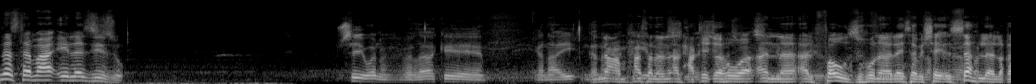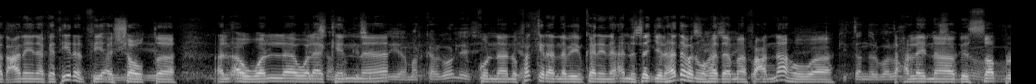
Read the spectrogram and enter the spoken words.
نستمع إلى زيزو Sí, bueno, la verdad que نعم حسنا الحقيقة هو أن الفوز هنا ليس بالشيء السهل لقد عانينا كثيرا في الشوط الأول ولكن كنا نفكر أن بإمكاننا أن نسجل هدفا وهذا ما فعلناه وتحلينا بالصبر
